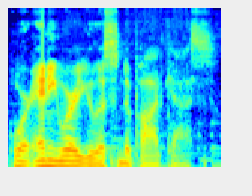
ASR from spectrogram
or anywhere you listen to podcasts.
